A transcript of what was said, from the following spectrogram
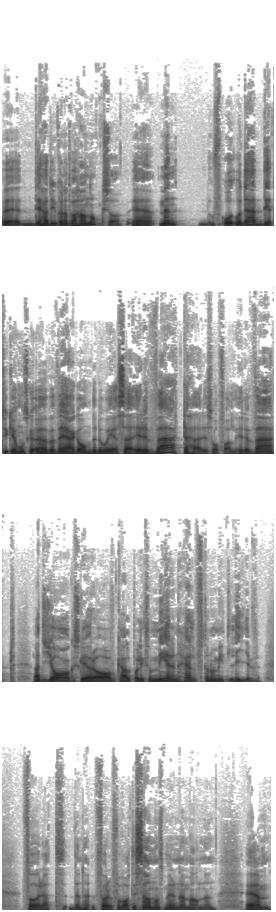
Eh, Det hade ju kunnat vara han också. Eh, Men, och, och det, det tycker jag hon ska överväga om det då är så här, är det värt det här i så fall? Är det värt att jag ska göra avkall på liksom mer än hälften av mitt liv för att, den här, för att få vara tillsammans med den här mannen? Um,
